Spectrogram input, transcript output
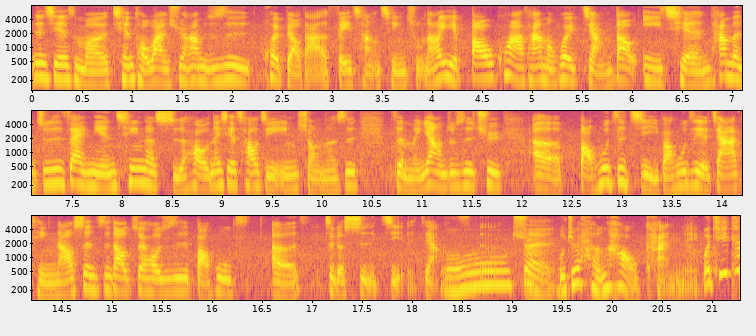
那些什么千头万绪，他们就是会表达的非常清楚，然后也包括他们会讲到以前他们就是在年轻的时候，那些超级英雄呢是怎么样，就是去呃保护自己，保护自己的家庭，然后甚至到最后就是保护呃这个世界这样子的。哦，对，我觉得很好看呢、欸。我其实看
